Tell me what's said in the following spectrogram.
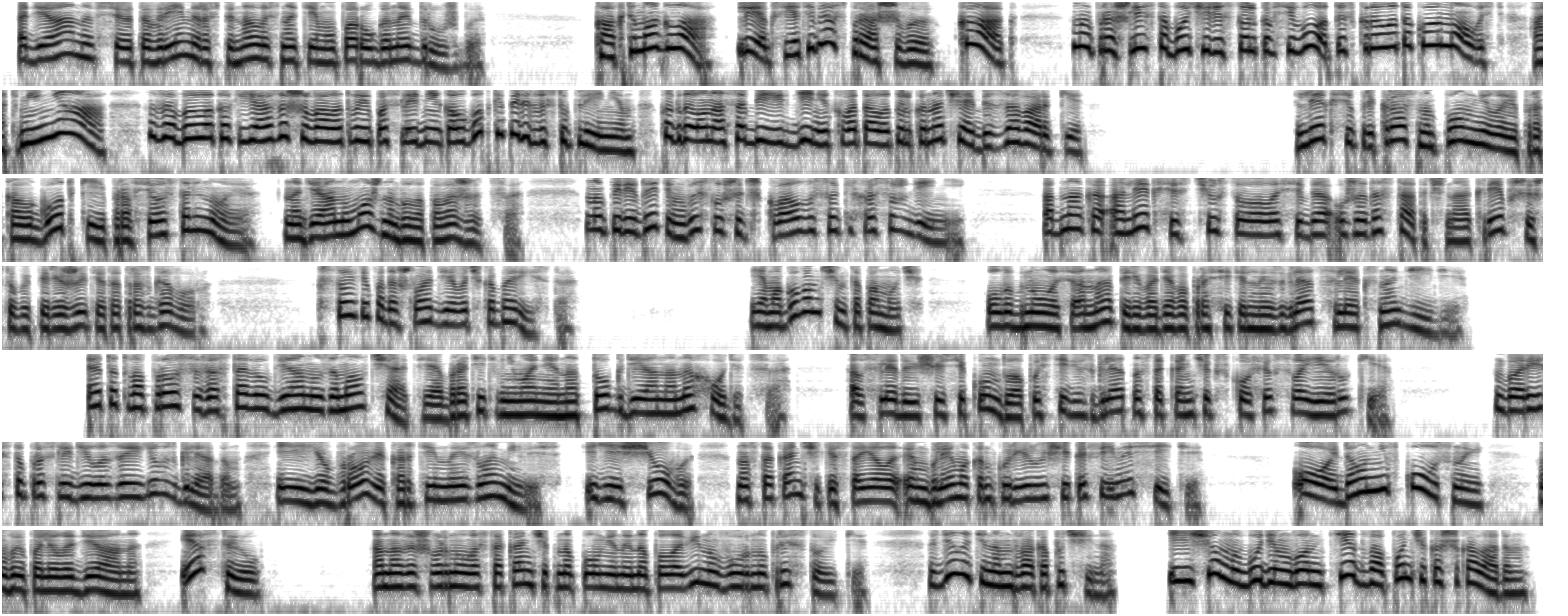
А Диана все это время распиналась на тему поруганной дружбы. «Как ты могла? Лекс, я тебя спрашиваю. Как? Мы прошли с тобой через столько всего, а ты скрыла такую новость. От меня! Забыла, как я зашивала твои последние колготки перед выступлением, когда у нас обеих денег хватало только на чай без заварки». Лекси прекрасно помнила и про колготки, и про все остальное. На Диану можно было положиться, но перед этим выслушать шквал высоких рассуждений. Однако Алексис чувствовала себя уже достаточно окрепшей, чтобы пережить этот разговор. К стойке подошла девочка-бариста. «Я могу вам чем-то помочь?» — улыбнулась она, переводя вопросительный взгляд с Лекс на Диди. Этот вопрос заставил Диану замолчать и обратить внимание на то, где она находится, а в следующую секунду опустить взгляд на стаканчик с кофе в своей руке. Бариста проследила за ее взглядом, и ее брови картинно изломились, Еще бы, на стаканчике стояла эмблема конкурирующей кофейной сети. «Ой, да он невкусный!» — выпалила Диана. «И остыл». Она зашвырнула стаканчик, наполненный наполовину, в урну при стойке. «Сделайте нам два капучино. И еще мы будем вон те два пончика с шоколадом».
